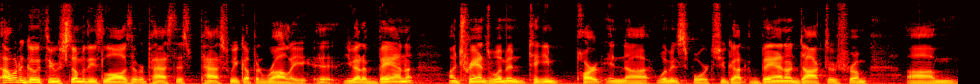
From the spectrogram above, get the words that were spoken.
I want to go through some of these laws that were passed this past week up in Raleigh. Uh, you got a ban on trans women taking part in uh, women's sports. You got a ban on doctors from um,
